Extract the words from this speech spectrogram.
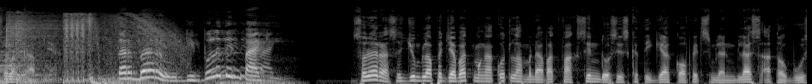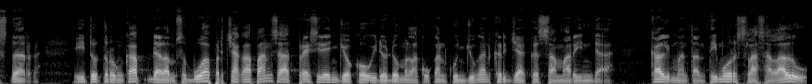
selengkapnya terbaru di Buletin Pagi. Saudara, sejumlah pejabat mengaku telah mendapat vaksin dosis ketiga COVID-19 atau booster. Itu terungkap dalam sebuah percakapan saat Presiden Joko Widodo melakukan kunjungan kerja ke Samarinda, Kalimantan Timur selasa lalu.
